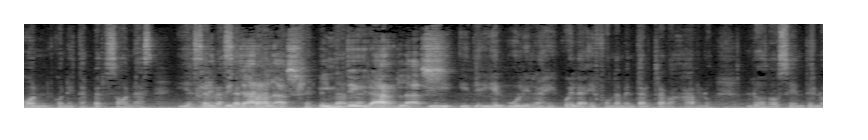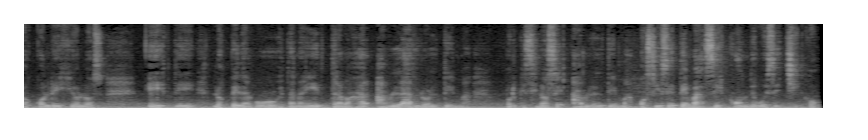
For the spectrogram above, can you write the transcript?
con, estas personas y hacerlas respetarlas, integrarlas. Y, y, el bullying en las escuelas es fundamental trabajarlo. Los docentes, los colegios, los, este, los pedagogos que están ahí, trabajar, hablarlo el tema porque si no se habla el tema, o si ese tema se esconde o ese chico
